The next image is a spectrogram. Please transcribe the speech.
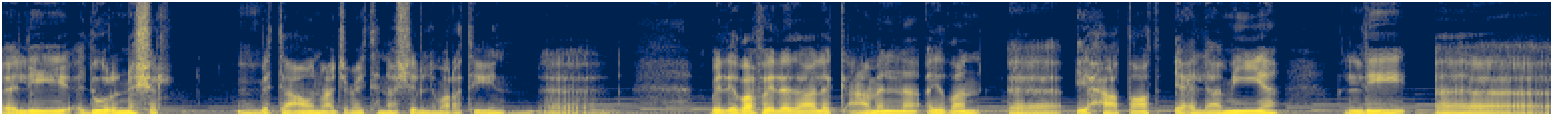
لدور النشر بالتعاون مع جمعية الناشرين الإماراتيين آه، بالإضافة إلى ذلك عملنا أيضا آه، إحاطات إعلامية ل آه،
